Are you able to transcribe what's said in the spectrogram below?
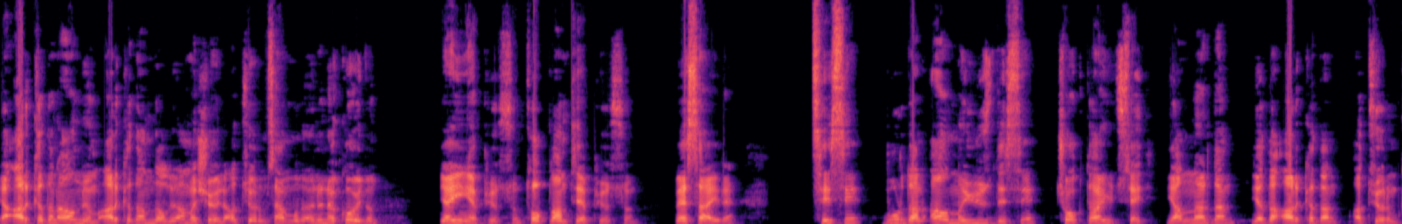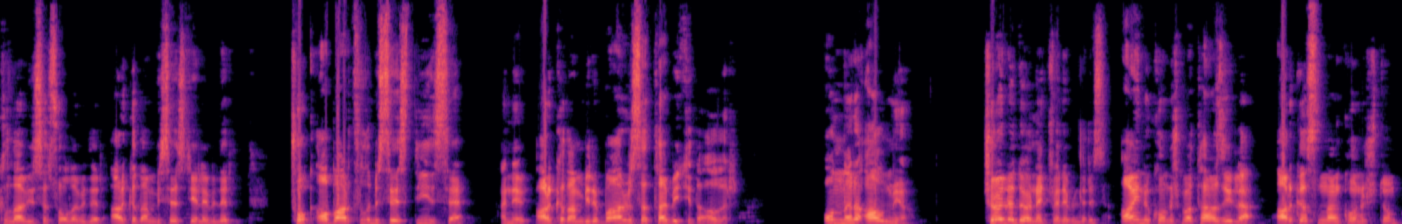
Ya arkadan almıyor mu? Arkadan da alıyor ama şöyle atıyorum sen bunu önüne koydun. Yayın yapıyorsun, toplantı yapıyorsun vesaire. Sesi buradan alma yüzdesi çok daha yüksek. Yanlardan ya da arkadan atıyorum klavye sesi olabilir, arkadan bir ses gelebilir. Çok abartılı bir ses değilse hani arkadan biri bağırırsa tabii ki de alır. Onları almıyor. Şöyle de örnek verebiliriz. Aynı konuşma tarzıyla arkasından konuştum,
